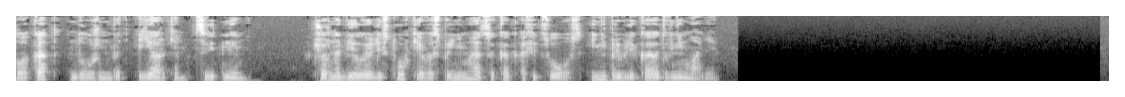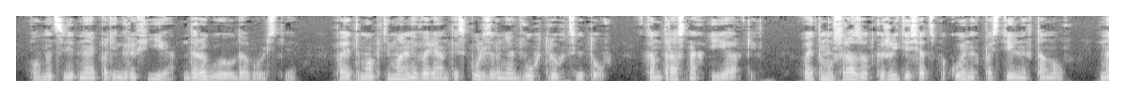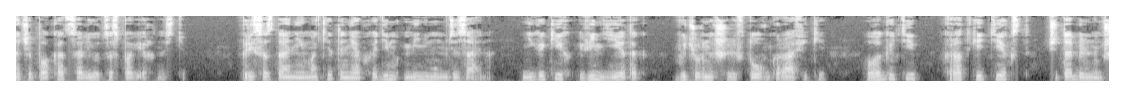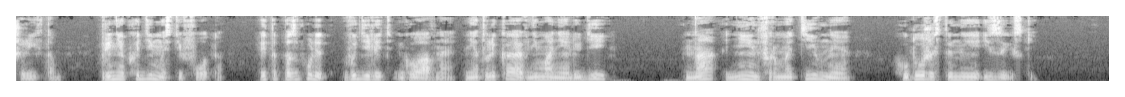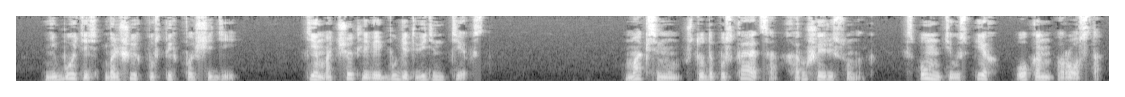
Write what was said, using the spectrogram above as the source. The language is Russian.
Плакат должен быть ярким, цветным. Черно-белые листовки воспринимаются как официоз и не привлекают внимания. Полноцветная полиграфия – дорогое удовольствие, поэтому оптимальный вариант использования двух-трех цветов, контрастных и ярких. Поэтому сразу откажитесь от спокойных постельных тонов, иначе плакат сольется с поверхностью. При создании макета необходим минимум дизайна, никаких виньеток, вычурных шрифтов, графики, логотип, краткий текст читабельным шрифтом, при необходимости фото. Это позволит выделить главное, не отвлекая внимание людей на неинформативные художественные изыски. Не бойтесь больших пустых площадей, тем отчетливей будет виден текст. Максимум, что допускается, хороший рисунок. Вспомните успех окон роста.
